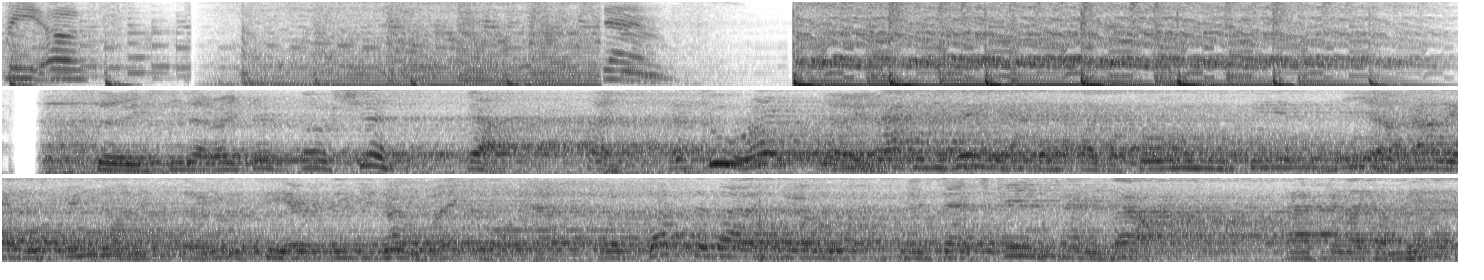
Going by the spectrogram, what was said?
free us, dance. So you see that right there? Oh shit. Yeah. Nice. That's cool, right? Yeah, I mean, yeah. back in the day, you had to have like a phone and see it. Yeah. Now they have the screen on it, so you can see everything you're That's doing. way cool, yeah. What sucks about it though is that screen times out after like a minute.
